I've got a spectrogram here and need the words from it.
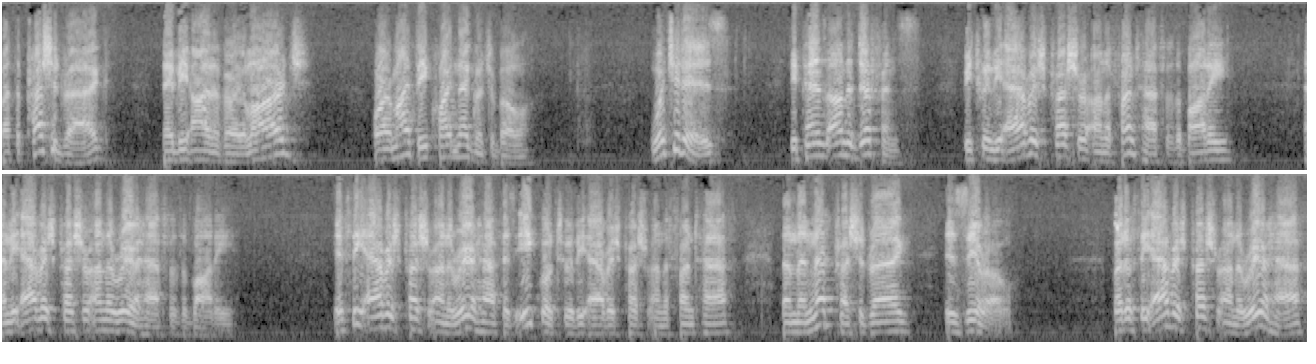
But the pressure drag may be either very large or it might be quite negligible. Which it is depends on the difference between the average pressure on the front half of the body and the average pressure on the rear half of the body. If the average pressure on the rear half is equal to the average pressure on the front half, then the net pressure drag is zero. But if the average pressure on the rear half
